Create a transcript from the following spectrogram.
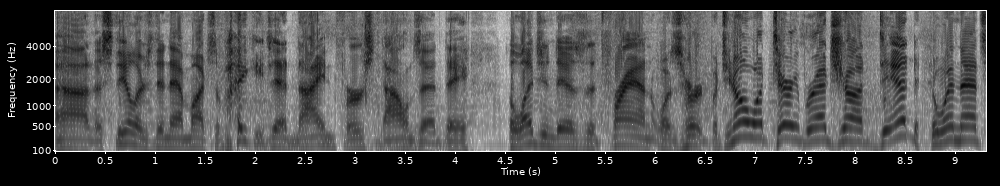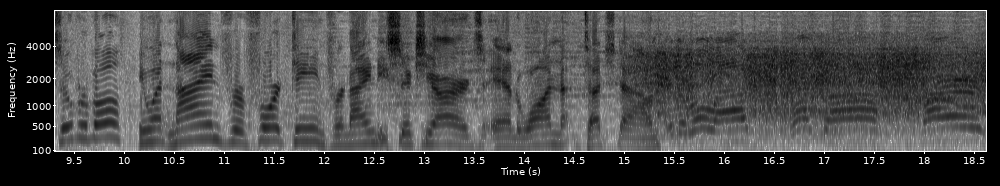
Uh, the Steelers didn't have much. The Vikings had nine first downs that day. The legend is that Fran was hurt. But you know what Terry Bradshaw did to win that Super Bowl? He went 9 for 14 for 96 yards and one touchdown. A rollout. Bradshaw fires.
